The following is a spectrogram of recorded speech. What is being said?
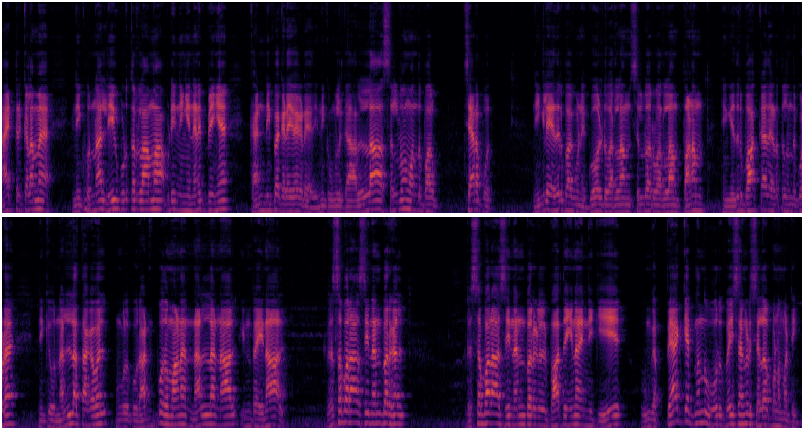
ஞாயிற்றுக்கிழமை இன்னைக்கு ஒரு நாள் லீவ் கொடுத்துடலாமா அப்படின்னு நீங்கள் நினைப்பீங்க. கண்டிப்பாக கிடையவே கிடையாது. இன்றைக்கி உங்களுக்கு எல்லா செல்வம் வந்து பா சேரப்போகுது. நீங்களே எதிர்பார்க்க முடியும். கோல்டு வரலாம் சில்வர் வரலாம் பணம். நீங்கள் எதிர்பார்க்காத இடத்துல இருந்து கூட இன்னைக்கு ஒரு நல்ல தகவல் உங்களுக்கு ஒரு அற்புதமான நல்ல நாள் இன்றைய நாள். ரிஷபராசி நண்பர்கள் ரிஷபராசி நண்பர்கள் பார்த்தீங்கன்னா இன்னைக்கு உங்கள் பேக்கெட்லேருந்து ஒரு பைசா கூட செலவு பண்ண மாட்டீங்க.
